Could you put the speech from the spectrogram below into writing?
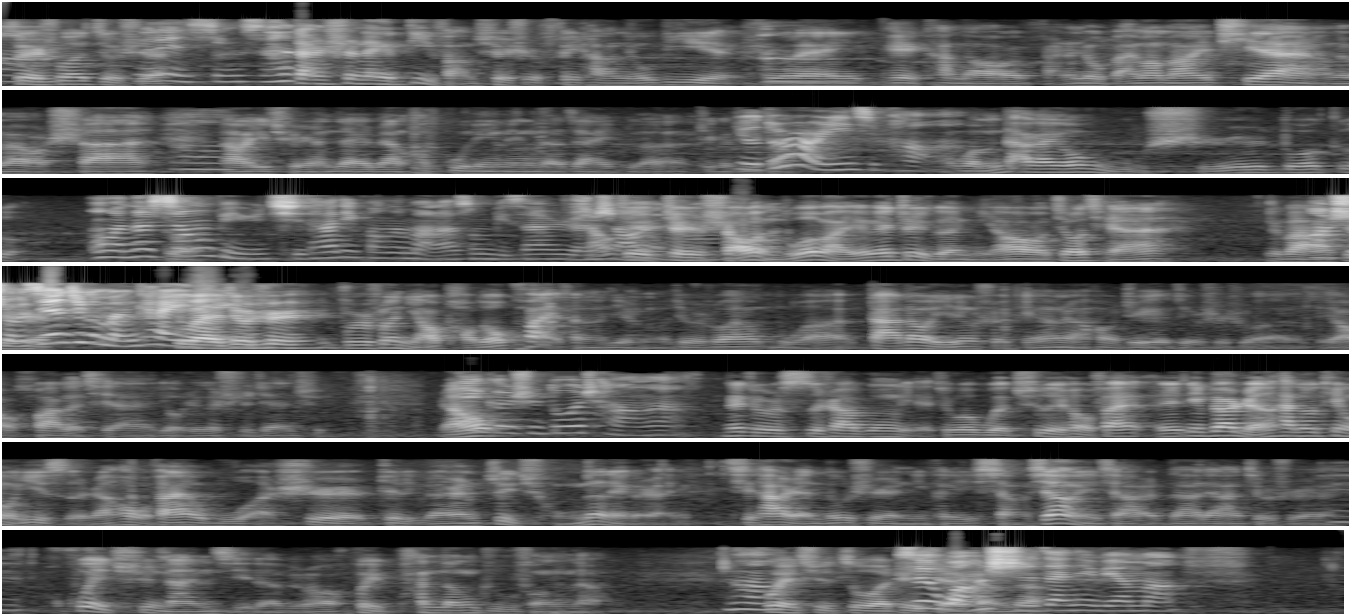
哇所以说就是有点心酸但是那个地方确实非常牛逼，是因为你可以看到，反正就白茫茫一片，然后那边有山，嗯然后一群人在这边孤零零的在一个这个。有多少人一起跑啊？我们大概有五十多个。哦，那相比于其他地方的马拉松比赛，人少这这少很多吧，因为这个你要交钱，对吧？啊首先这个门槛已对，就是不是说你要跑多快才能进入，就是说我达到一定水平，然后这个就是说要花个钱，有这个时间去。然后那个是多长啊？那就是四十二公里，就我去了以后发现，哎，那边人还都挺有意思。然后我发现我是这里边人最穷的那个人，其他人都是你可以想象一下，大家就是嗯会去南极的，比如说会攀登珠峰的，嗯会去做这些所以。王石在那边吗？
